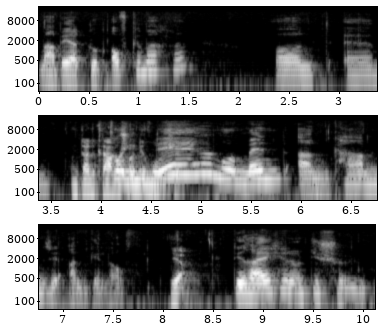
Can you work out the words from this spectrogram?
Marbella Club aufgemacht hat. Und ähm, Und dann kamen von schon die Rothschild. dem Moment an kamen sie angelaufen. Ja. Die Reichen und die Schönen.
